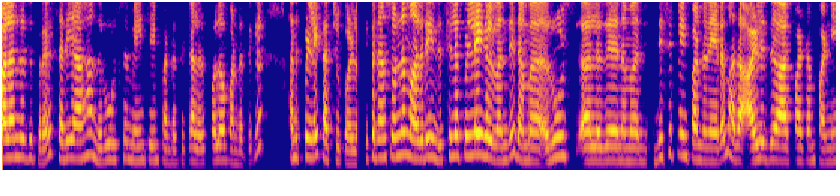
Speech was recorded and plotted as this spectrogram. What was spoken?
வளர்ந்தது பிறகு சரியாக அந்த ரூல்ஸை மெயின்டைன் பண்ணுறதுக்கு அல்லது ஃபாலோ பண்ணுறதுக்கு அந்த பிள்ளை கற்றுக்கொள்ளும். இப்போ நான் சொன்ன மாதிரி இந்த சில பிள்ளைகள் வந்து நம்ம ரூல்ஸ் அல்லது நம்ம டிசிப்ளின் பண்ணுற நேரம் அதை அழுது ஆர்ப்பாட்டம் பண்ணி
